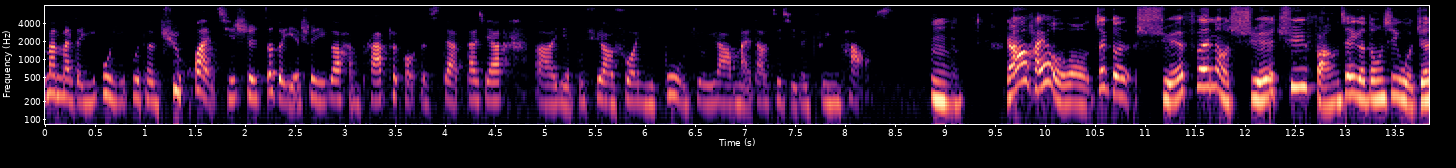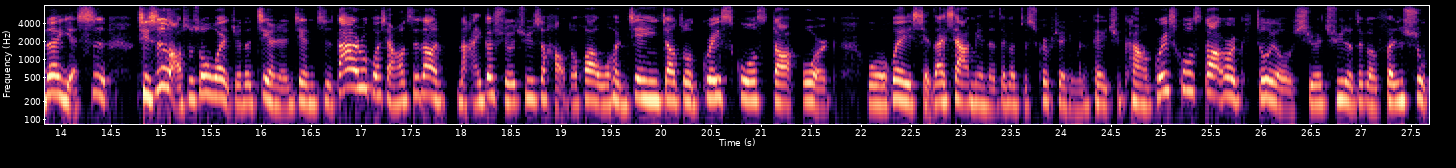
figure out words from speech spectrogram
慢慢的一步一步的去换，其实这个也是一个很 practical 的 step，大家呃也不需要说一步就要买到自己的 dream house。嗯，然后还有哦，这个学分哦，学区房这个东西，我觉得也是，其实老实说，我也觉得见仁见智。大家如果想要知道哪一个学区是好的话，我很建议叫做 GreatSchools.org，我会写在下面的这个 description，你们可以去看哦。GreatSchools.org 就有学区的这个分数，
